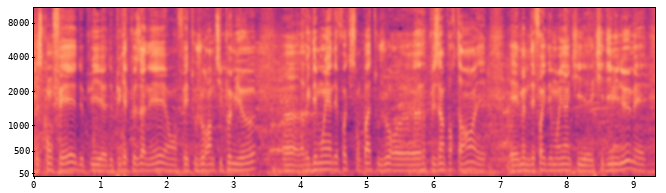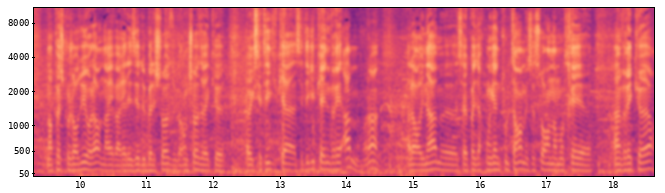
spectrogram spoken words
C'est ce qu'on fait depuis, depuis quelques années. On fait toujours un petit peu mieux, euh, avec des moyens des fois qui sont pas toujours euh, plus importants et, et même des fois avec des moyens qui, qui diminuent. Mais n'empêche qu'aujourd'hui, voilà, on arrive à réaliser de belles choses, de grandes choses avec, euh, avec cette, équipe qui a, cette équipe qui a une vraie âme. Voilà. Alors une âme, euh, ça veut pas dire qu'on gagne tout le temps, mais ce soir on a montré euh, un vrai cœur.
